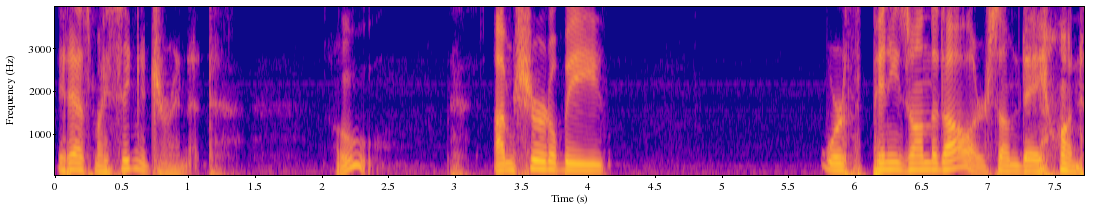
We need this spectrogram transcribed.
it has my signature in it. Oh. I'm sure it'll be worth pennies on the dollar someday on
